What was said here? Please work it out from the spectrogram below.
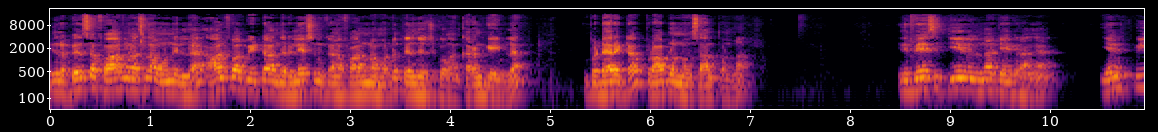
இதில் பெருசாக ஃபார்முலாஸ்லாம் ஒன்றும் இல்லை. ஆல்ஃபா பீட்டா அந்த ரிலேஷனுக்கான ஃபார்முலா மட்டும் தெரிஞ்சு வச்சுக்கோங்க கரண்ட் கெயினில் இப்போ டைரெக்டாக ப்ராப்ளம் நம்ம சால்வ் பண்ணலாம். இது பேசிக் தியரியில் தான் கேட்குறாங்க என்பி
